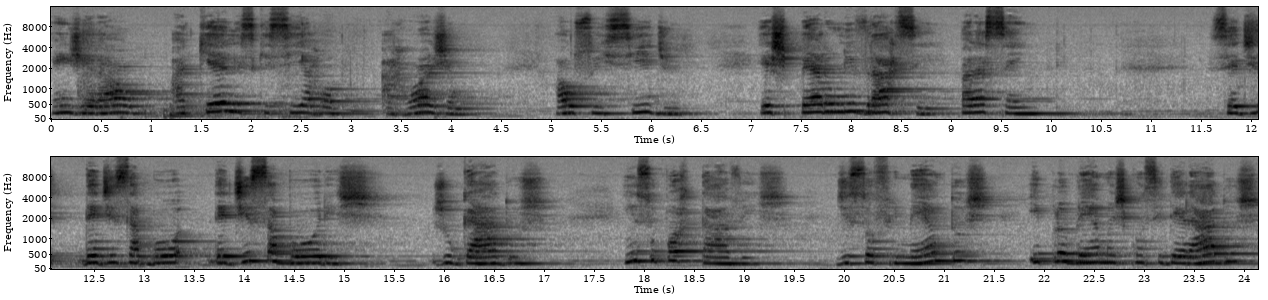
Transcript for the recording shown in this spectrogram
Em geral, aqueles que se arro- arrojam ao suicídio esperam livrar-se para sempre se de, de, de dissabores julgados insuportáveis, de sofrimentos e problemas considerados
